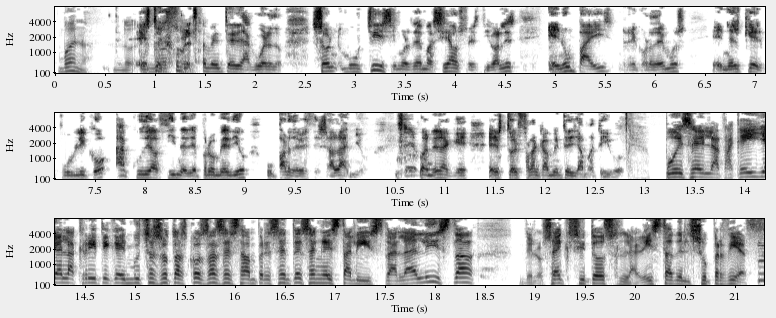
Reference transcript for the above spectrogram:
bueno, estoy completamente de acuerdo. Son muchísimos, demasiados festivales en un país, recordemos, en el que el público acude al cine de promedio un par de veces al año. De manera que esto es francamente llamativo. Pues la taquilla, la crítica y muchas otras cosas están presentes en esta lista. La lista de los éxitos, la lista del Super 10.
